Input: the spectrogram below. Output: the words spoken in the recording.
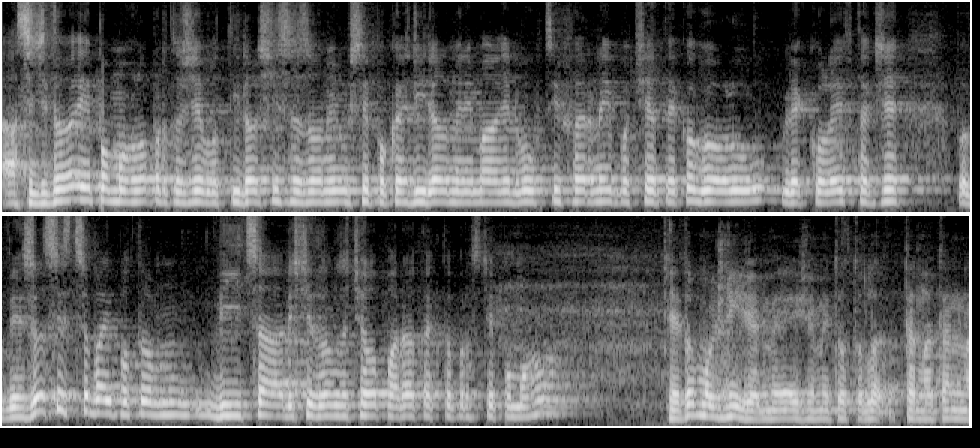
Asi ti to i pomohlo, protože od té další sezóny už si po každý dal minimálně dvouciferný počet jako gólů kdekoliv, takže věřil jsi třeba i potom víc a když ti to tam začalo padat, tak to prostě pomohlo? Je to možný, že mi, že mi to tohle, tenhle ten,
